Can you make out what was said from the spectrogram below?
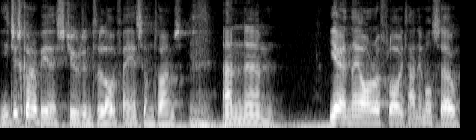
you just got to be a student of life eh? sometimes. And um, yeah and they are a flight animal so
